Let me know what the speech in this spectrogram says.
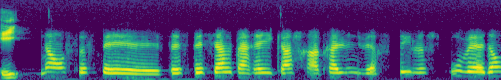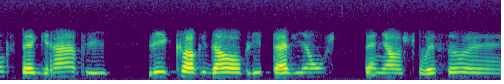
Et non, ça c'était spécial pareil. Quand je rentrais à l'université, je trouvais donc que c'était grand, puis les corridors, les pavillons, Seigneur, je trouvais ça euh,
